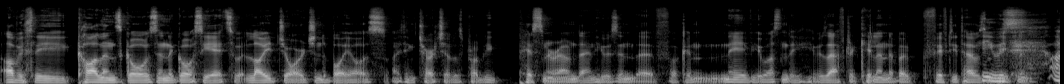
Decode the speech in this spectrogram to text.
obviously Collins goes and negotiates with Lloyd George and the Boyos. I think Churchill was probably pissing around then. He was in the fucking navy, wasn't he? He was after killing about fifty thousand He was in Gallipoli or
